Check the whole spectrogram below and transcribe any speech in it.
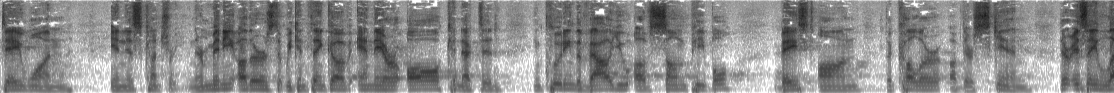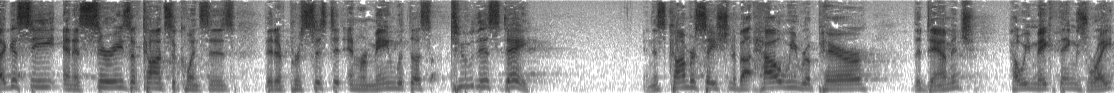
day one in this country. And there are many others that we can think of, and they are all connected, including the value of some people based on the color of their skin there is a legacy and a series of consequences that have persisted and remain with us to this day. And this conversation about how we repair the damage, how we make things right,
